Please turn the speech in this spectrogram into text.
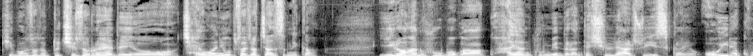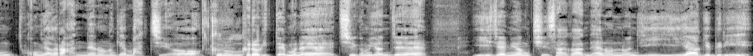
기본소득도 취소를 해야 돼요. 재원이 없어졌지 않습니까? 이러한 후보가 과연 국민들한테 신뢰할 수 있을까요? 오히려 공, 공약을 안 내놓는 게 맞지요. 그럼. 그렇기 때문에 지금 현재 이재명 지사가 내놓는 이 이야기들이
